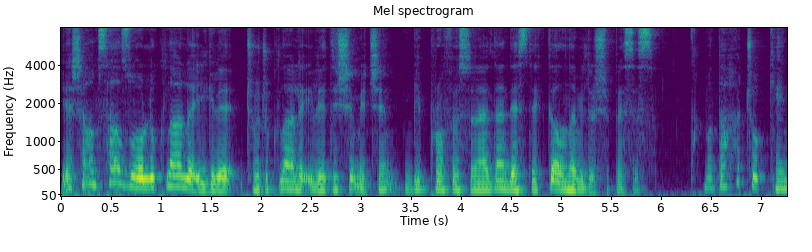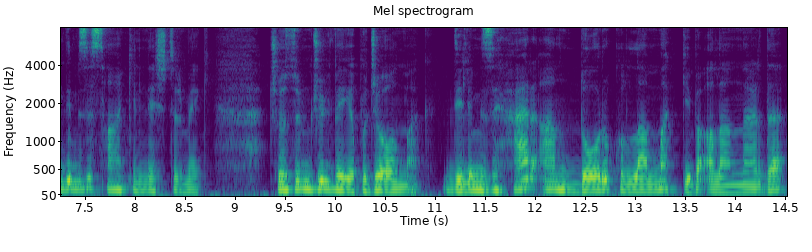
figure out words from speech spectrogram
Yaşamsal zorluklarla ilgili çocuklarla iletişim için bir profesyonelden destek de alınabilir şüphesiz. Ama daha çok kendimizi sakinleştirmek, çözümcül ve yapıcı olmak, dilimizi her an doğru kullanmak gibi alanlarda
